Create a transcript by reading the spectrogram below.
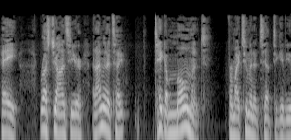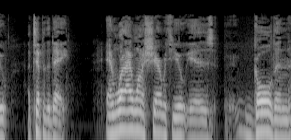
Hey, Russ Johns here, and I'm going to take take a moment for my two minute tip to give you a tip of the day. And what I want to share with you is golden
